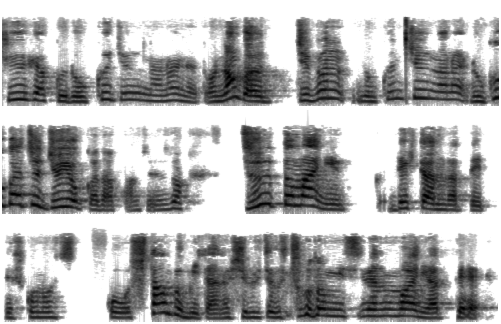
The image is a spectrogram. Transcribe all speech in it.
1967年とか、なんか自分、67年、6月14日だったんですよ。ずっと前にできたんだって言って、この、こう、スタンプみたいな印がちょうど店の前にあって、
